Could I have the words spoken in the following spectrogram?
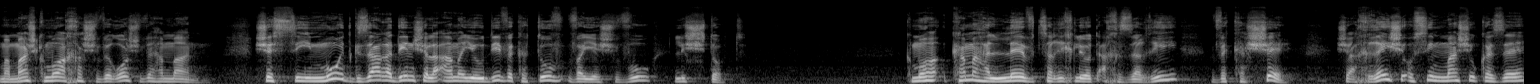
ממש כמו אחשורוש והמן, שסיימו את גזר הדין של העם היהודי וכתוב וישבו לשתות. כמו כמה הלב צריך להיות אכזרי וקשה, שאחרי שעושים משהו כזה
